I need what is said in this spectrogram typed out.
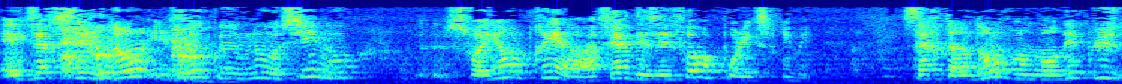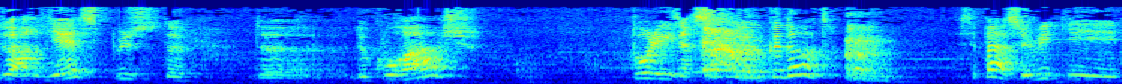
exercer le don, il faut que nous aussi, nous soyons prêts à faire des efforts pour l'exprimer. Certains dons vont demander plus de hardiesse, plus de, courage pour l'exercer que, d'autres. Je pas, celui qui.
